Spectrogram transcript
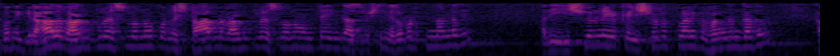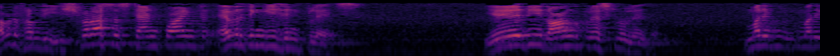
కొన్ని గ్రహాలు రాంగ్ ప్లేస్లోనూ కొన్ని స్టార్లు రాంగ్ ప్లేస్లోనూ ఉంటే ఇంకా సృష్టి నిలబడుతుందండి అది. అది ఈశ్వరుని యొక్క ఈశ్వరత్వానికి భంగం కాదు. కాబట్టి from the Ishwara's stand point everything is in place ఏది రాంగ్ ప్లేస్లో లేదు. మరి మరి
